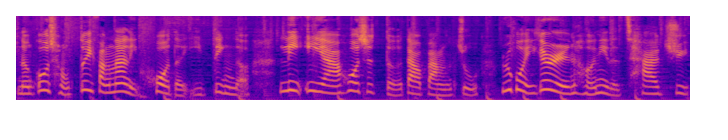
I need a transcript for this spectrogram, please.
能够从对方那里获得一定的利益啊，或是得到帮助。如果一个人和你的差距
